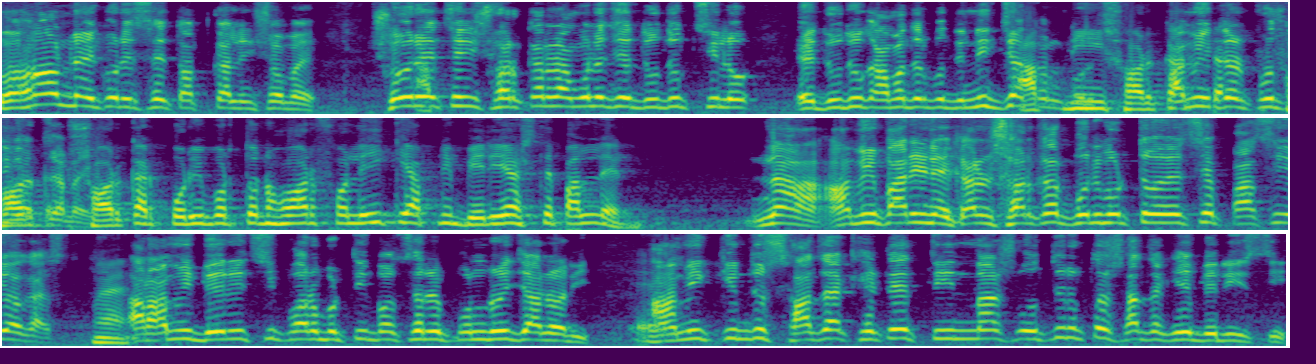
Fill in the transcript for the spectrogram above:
মহান ন্যায় করেছে তৎকালীন সময়। সরেছে এই সরকারের আমলে যে দুদক ছিল এই দুদক আমাদের প্রতি নির্যাতন সরকার সরকার পরিবর্তন হওয়ার ফলেই কি আপনি বেরিয়ে আসতে পারলেন? না আমি পারি না কারণ সরকার পরিবর্তন হয়েছে পাঁচই আগস্ট। হ্যাঁ। আর আমি বেরিয়েছি পরবর্তী বছরের পনেরোই জানুয়ারি। আমি কিন্তু সাজা খেটে তিন মাস অতিরিক্ত সাজা খেয়ে বেরিয়েছি।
